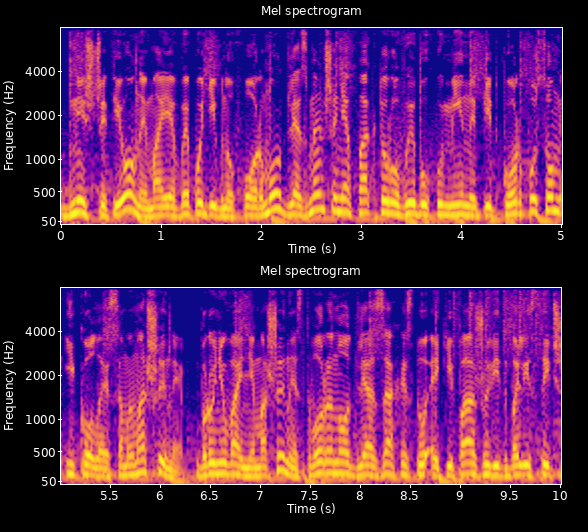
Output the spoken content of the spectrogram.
Днище Фіони має В-подібну форму для зменшення фактору вибуху міни під корпусом і колесами машини. Бронювання машини створено для захисту екіпажу від балістичних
